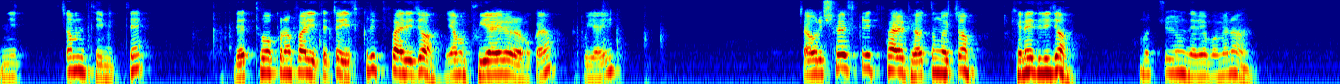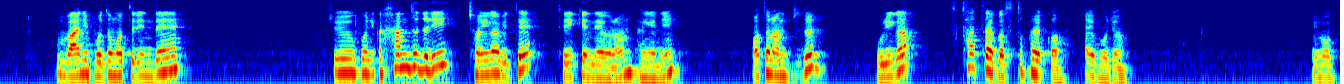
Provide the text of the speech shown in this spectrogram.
init.d 밑에 네트워크라는 파일이 있겠죠? 이 스크립트 파일이죠? 이 한번 vi를 열어볼까요? vi 자, 우리 쉘 스크립트 파일 배웠던 거 있죠? 걔네들이죠? 한번 쭉 내려보면은 많이 보던 것들인데 쭉 보니까 함수들이 저희가 밑에 돼 있겠네요. 그럼 당연히 어떤 함수들? 우리가 스타트 할 거, 스톱 할 거. 자, 이 보죠. 이거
